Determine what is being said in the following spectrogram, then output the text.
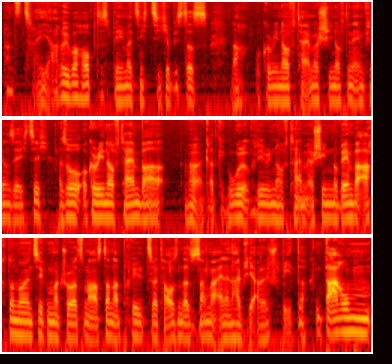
waren es zwei Jahre überhaupt? Das bin ich mir jetzt nicht sicher, bis das nach Ocarina of Time erschien auf den M64. Also Ocarina of Time war gerade gegoogelt, Ocarina of Time erschien November 98 und Majora's Mask dann April 2000, also sagen wir eineinhalb Jahre später. Darum,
